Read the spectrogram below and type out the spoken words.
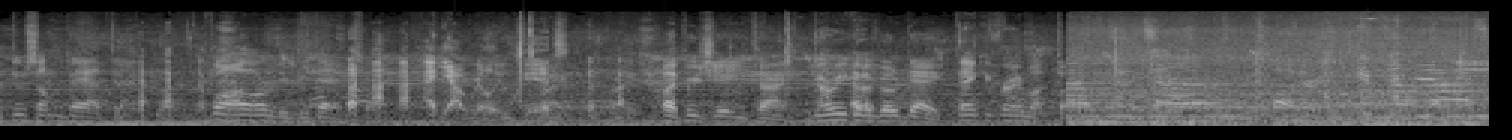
do something bad to me. Well, I'll already be dead. So. yeah, really, who cares? I appreciate your time. Very Have a good. good day. Thank you very much. You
